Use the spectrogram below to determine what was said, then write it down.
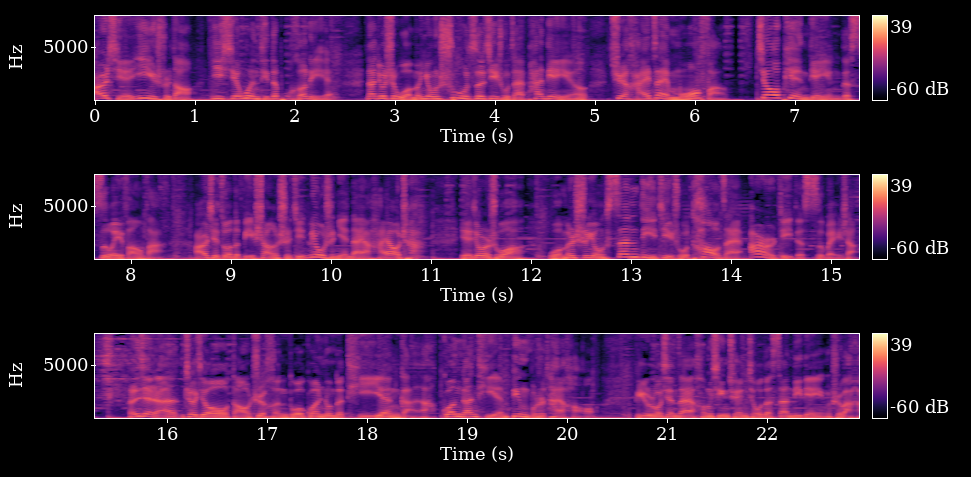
而且意识到一些问题的不合理，那就是我们用数字技术在拍电影，却还在模仿胶片电影的思维方法，而且做的比上世纪六十年代啊还要差。也就是说，我们是用 3D 技术套在 2D 的思维上。很显然，这就导致很多观众的体验感啊，观感体验并不是太好。比如说现在横行全球的 3D 电影是吧？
